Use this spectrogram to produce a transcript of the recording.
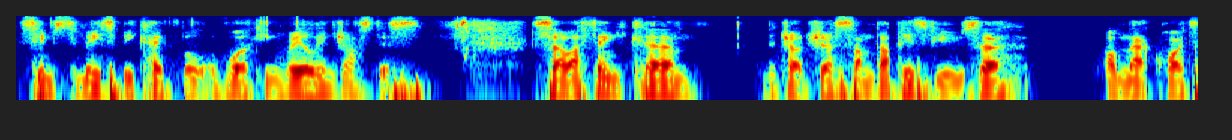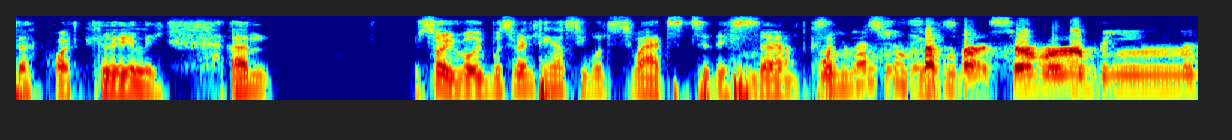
seems to me to be capable of working real injustice. So I think um, the judge uh, summed up his views uh, on that quite uh, quite clearly. Um, sorry, Roy, was there anything else you wanted to add to this? Yeah. Um, well, you mentioned sort of something about a server being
